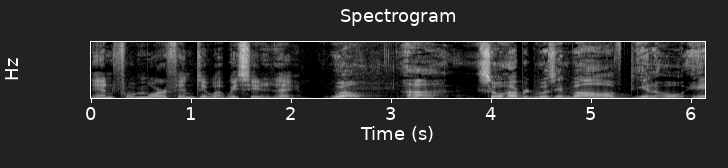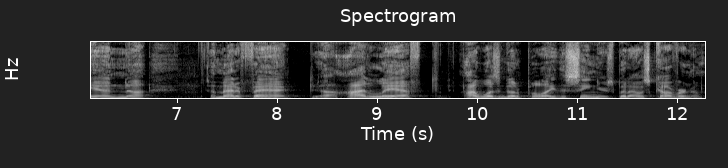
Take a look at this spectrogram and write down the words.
and morph into what we see today? Well, uh, so Hubbard was involved, you know, and uh, a matter of fact, uh, I left. I wasn't going to play the seniors, but I was covering them,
